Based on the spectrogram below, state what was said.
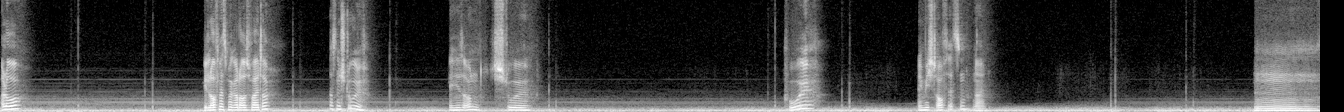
Hallo? Wir laufen jetzt mal geradeaus weiter. Da ist ein Stuhl. Hier ist auch ein Stuhl. Cool. Kann ich mich draufsetzen? Nein. Hm.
